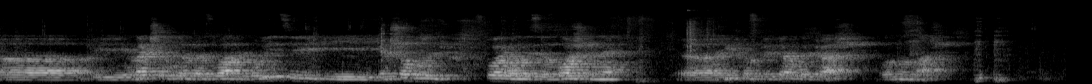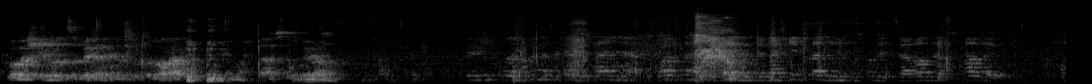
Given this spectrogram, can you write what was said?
Е, І легше буде працювати поліції, і якщо будуть скоюватися злочини, е, їх розкриття буде краще, однозначно. Кого ще будуть запитання до прокурора? Так, слухаю. На якій стадії знаходиться розгляд справи по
